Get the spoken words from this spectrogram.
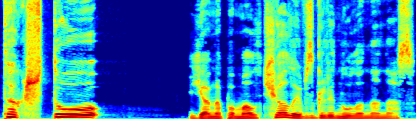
так что...» Яна помолчала и взглянула на нас.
